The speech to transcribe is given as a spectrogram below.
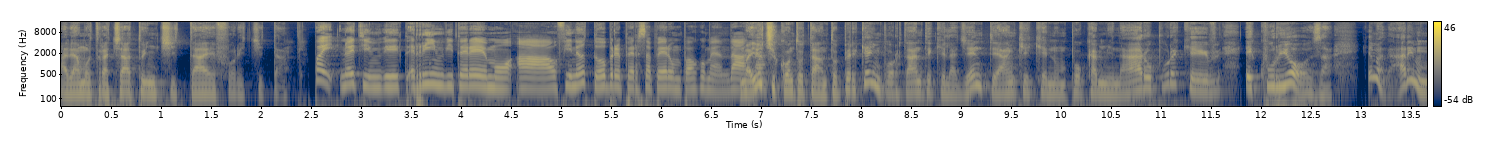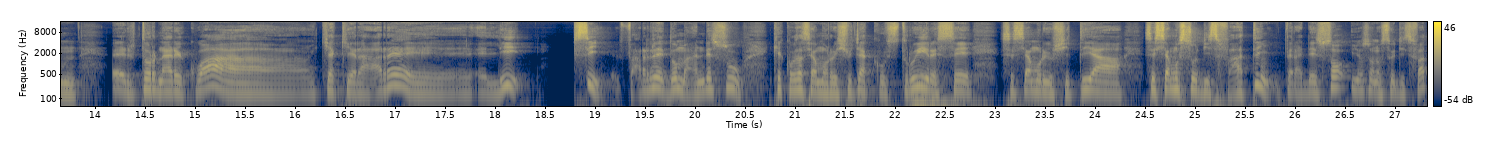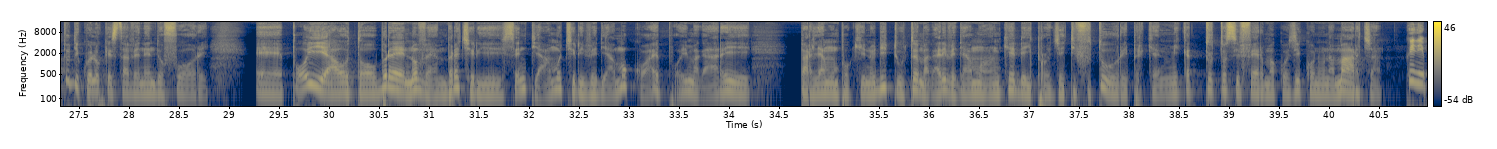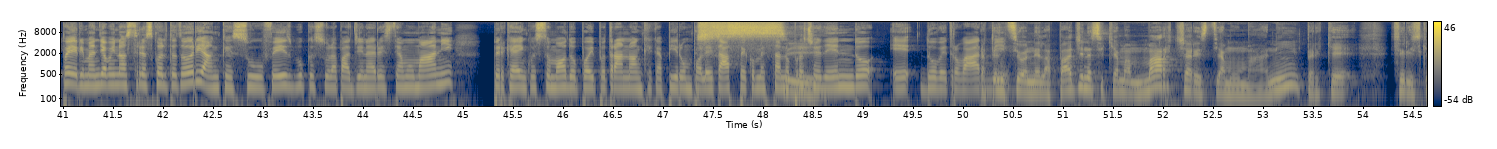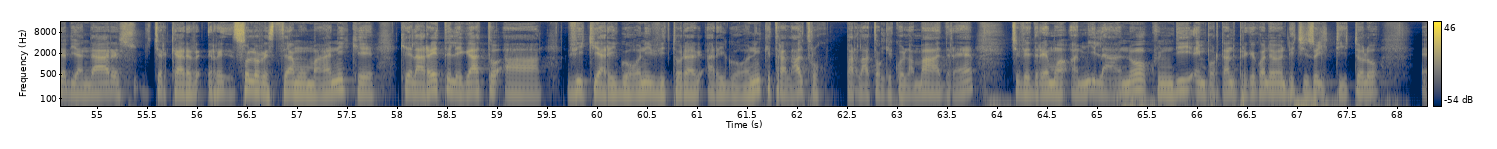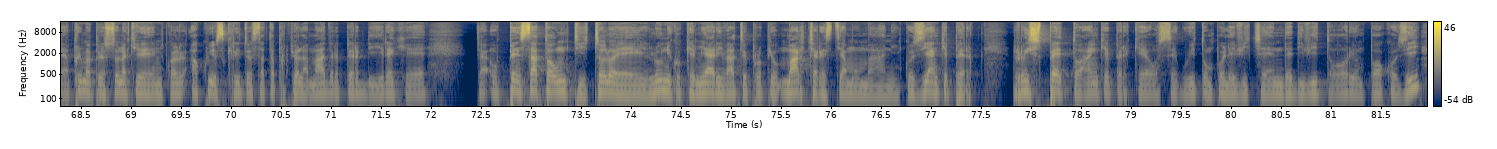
abbiamo tracciato in città e fuori città. Poi noi ti invi- rinviteremo a fine ottobre per sapere un po' com'è andata. Ma io ci conto tanto perché è importante che la gente, anche che non può camminare oppure che è curiosa, e magari mh, mm, eh, tornare qua a chiacchierare e, e lì sì, fare le domande su che cosa siamo riusciti a costruire, se, se, siamo riusciti a... se siamo soddisfatti. Per adesso io sono soddisfatto di quello che sta venendo fuori. E poi a ottobre, novembre ci risentiamo, ci rivediamo qua e poi magari parliamo un pochino di tutto e magari vediamo anche dei progetti futuri, perché mica tutto si ferma così con una marcia. Quindi poi rimandiamo i nostri ascoltatori anche su Facebook, sulla pagina Restiamo Umani, perché in questo modo poi potranno anche capire un po' le tappe, come stanno sì. procedendo e dove trovarvi. Attenzione, la pagina si chiama Marcia Restiamo Umani perché si rischia di andare a cercare re, solo Restiamo Umani, che, che, è la rete legata a Vicky Arigoni, Vittorio Arigoni, che tra l'altro ho parlato anche con la madre, eh? ci vedremo a Milano, quindi è importante perché quando abbiamo deciso il titolo, eh, la prima persona che, a cui ho scritto è stata proprio la madre per dire che cioè, ho pensato a un titolo e l'unico che mi è arrivato è proprio Marcia restiamo umani, così anche per rispetto, anche perché ho seguito un po' le vicende di Vittorio, un po' così,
